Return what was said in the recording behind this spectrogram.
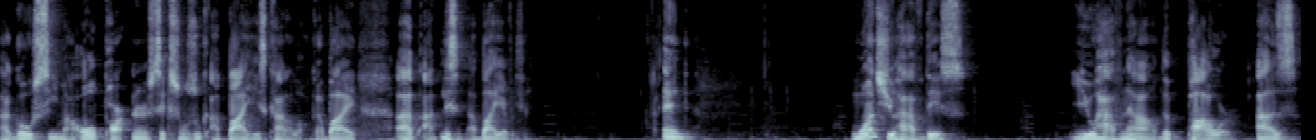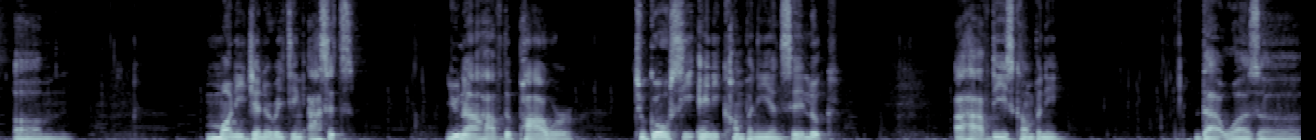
I go see my old partner, Section Zouk, I buy his catalog. I buy, I, I, listen, I buy everything. And once you have this, you have now the power as um, money generating assets. You now have the power to go see any company and say, look, I have this company that was uh,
